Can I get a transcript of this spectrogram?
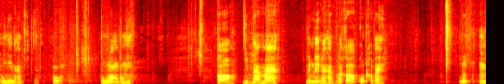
ตรงนี้นะครับ โอ้ตรงร่องตรงนี้ ก็หยิบดาบมาเล่มเล็กนะครับ แล้วก็กดเข้าไปอืม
